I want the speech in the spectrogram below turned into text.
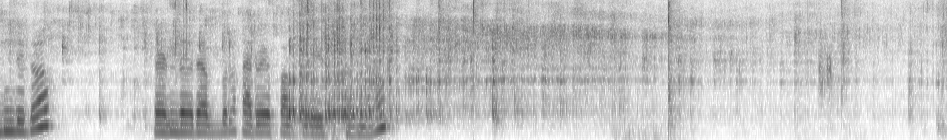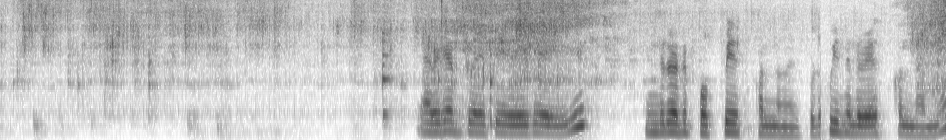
ఇందులో రెండు రెబ్బలు కరివేపాకు వేసుకున్నాము ఎర్రగడ్డలు అయితే వేగాయి. ఇందులోనే పప్పు వేసుకుందాం ఇప్పుడు. ఇందులో వేసుకుందాము.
